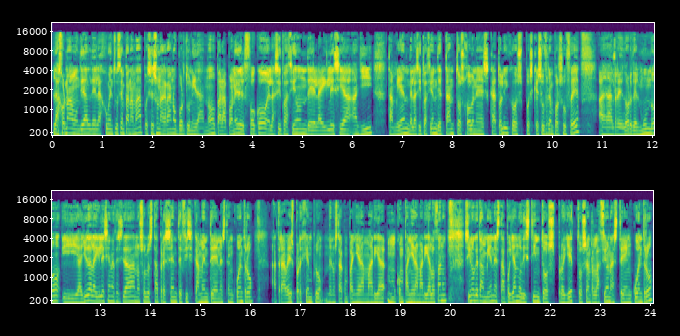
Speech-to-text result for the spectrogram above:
La Jornada Mundial de la Juventud en Panamá pues es una gran oportunidad, ¿no? Para poner el foco en la situación de la Iglesia allí, también de la situación de tantos jóvenes católicos pues que sufren por su fe alrededor del mundo y ayuda a la Iglesia necesitada no solo está presente físicamente en este encuentro a través, por ejemplo, de nuestra compañera María compañera María Lozano, sino que también está apoyando distintos proyectos en relación a este encuentro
